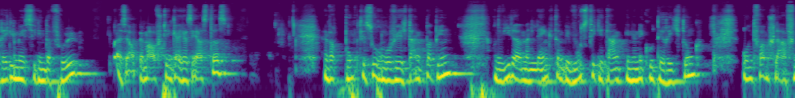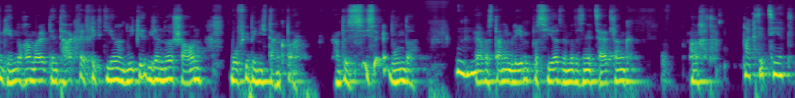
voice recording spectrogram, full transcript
regelmäßig in der Früh, also beim Aufstehen gleich als erstes. Einfach Punkte suchen, wofür ich dankbar bin. Und wieder, man lenkt dann bewusst die Gedanken in eine gute Richtung. Und vorm Schlafen gehen noch einmal den Tag reflektieren und wieder nur schauen, wofür bin ich dankbar. Und das ist ein Wunder, mhm. ja, was dann im Leben passiert, wenn man das eine Zeit lang macht. Praktiziert.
